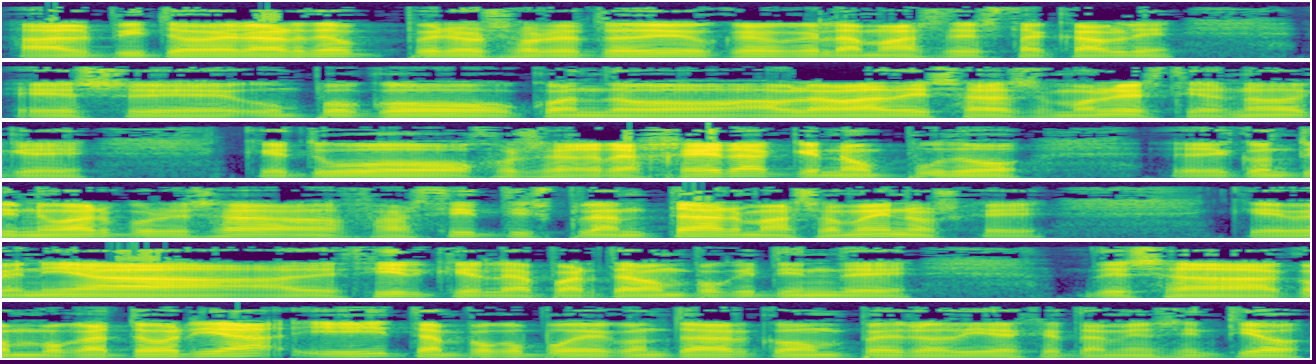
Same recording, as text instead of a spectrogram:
al Pito Velarde, pero sobre todo yo creo que la más destacable es eh, un poco cuando hablaba de esas molestias, ¿no? Que, que tuvo José Grajera, que no pudo eh, continuar por esa fascitis plantar, más o menos, que, que venía a decir que le apartaba un poquitín de, de esa convocatoria y tampoco puede contar con Pedro Díaz que también sintió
